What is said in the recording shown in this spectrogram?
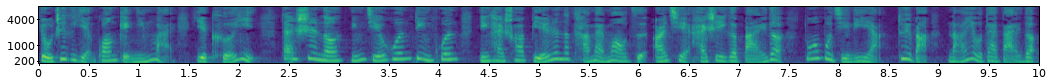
有这个眼光给您买也可以。但是呢您结婚订婚您还刷别人的卡买帽子而且还是一个白的多不吉利呀对吧？哪有戴白的？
